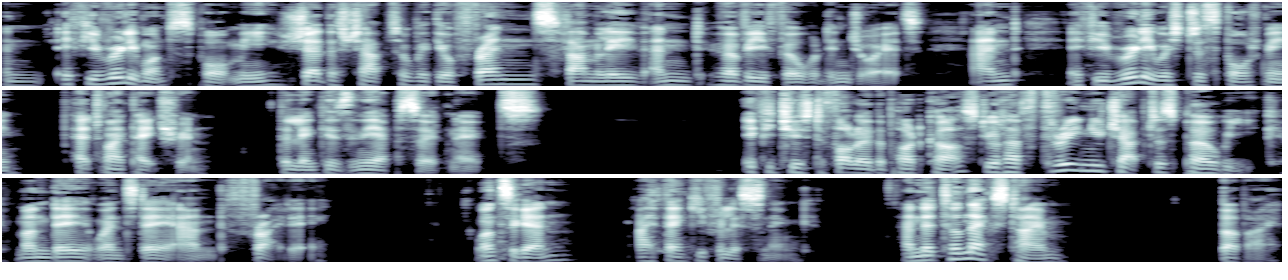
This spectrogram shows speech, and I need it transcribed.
And if you really want to support me, share this chapter with your friends, family, and whoever you feel would enjoy it. And if you really wish to support me, head to my Patreon. The link is in the episode notes. If you choose to follow the podcast, you'll have three new chapters per week Monday, Wednesday, and Friday. Once again, I thank you for listening. And until next time, bye bye.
